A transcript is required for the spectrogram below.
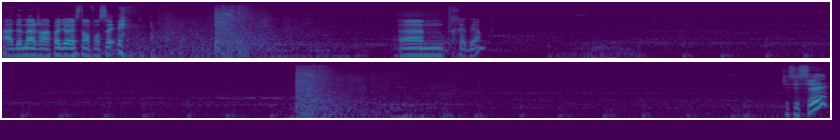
Ah dommage, j'aurais pas dû rester enfoncé. euh, très bien. Qu'est-ce que c'est?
